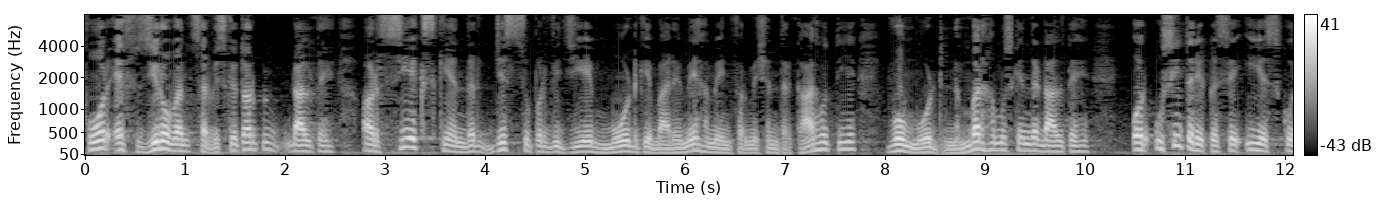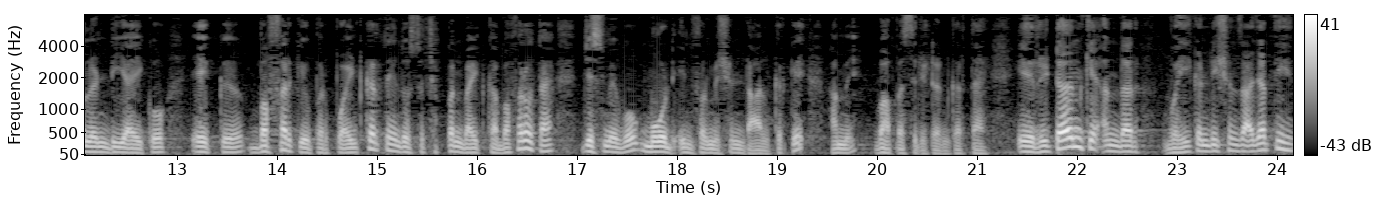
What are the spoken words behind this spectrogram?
four F zero one service کے طور پہ ڈالتے ہیں اور سی ایکس کے اندر جس سپرویجیے موڈ کے بارے میں ہمیں انفارمیشن درکار ہوتی ہے وہ موڈ نمبر ہم اس کے اندر ڈالتے ہیں اور اسی طریقے سے E S colon D I کو ایک بفر کے اوپر پوائنٹ کرتے ہیں دو سو چھپن بائٹ کا بفر ہوتا ہے جس میں وہ موڈ انفارمیشن ڈال کر کے ہمیں واپس ریٹرن کرتا ہے یہ ریٹرن کے اندر وہی کنڈیشنز آ جاتی ہیں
